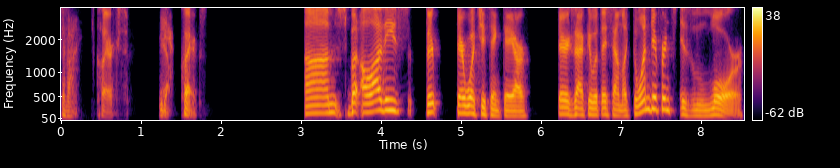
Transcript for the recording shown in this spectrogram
divine. Clerics. Yeah, clerics. Um, but a lot of these, they're they're what you think they are. They're exactly what they sound like. The one difference is lore.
